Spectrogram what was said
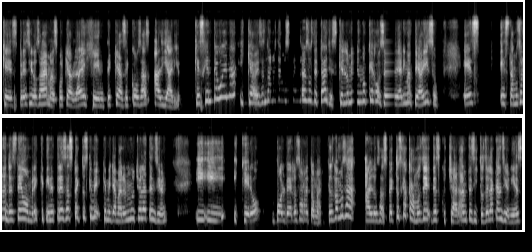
que es preciosa además porque habla de gente que hace cosas a diario que es gente buena y que a veces no nos damos cuenta de esos detalles, que es lo mismo que José de Arimatea hizo. Es estamos hablando de este hombre que tiene tres aspectos que me, llamaron mucho la atención y, quiero volverlos a retomar. Entonces vamos a, a los aspectos que acabamos de, escuchar antecitos de la canción y es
